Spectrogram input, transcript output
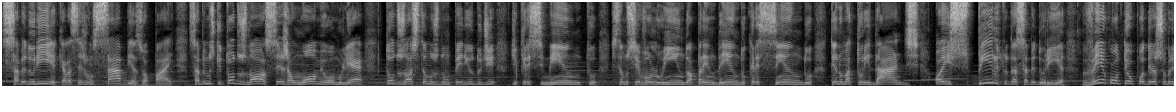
sabedoria, que elas sejam sábias, ó Pai. Sabemos que todos nós, seja um homem ou uma mulher, todos nós estamos num período de, de crescimento, estamos se evoluindo, aprendendo, crescendo, tendo maturidade. Ó Espírito da sabedoria, venha com o teu poder sobre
